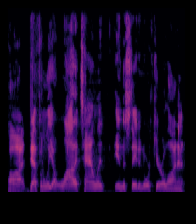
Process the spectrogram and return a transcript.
uh, definitely a lot of talent in the state of North Carolina.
